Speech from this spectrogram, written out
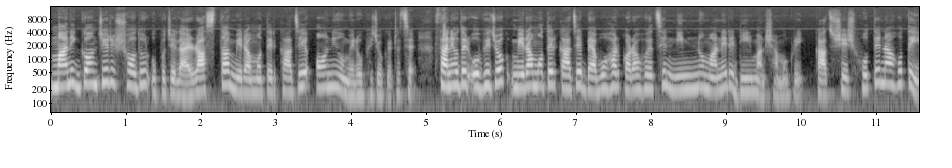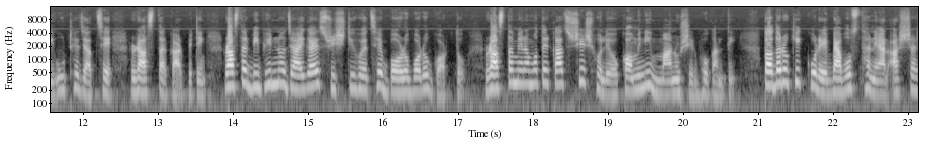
মানিকগঞ্জের সদর উপজেলায় রাস্তা মেরামতের কাজে অনিয়মের অভিযোগ উঠেছে। স্থানীয়দের অভিযোগ, মেরামতের কাজে ব্যবহার করা হয়েছে নিম্নমানের নির্মাণ সামগ্রী। কাজ শেষ হতে না হতেই উঠে যাচ্ছে রাস্তার কার্পেটিং। রাস্তার বিভিন্ন জায়গায় সৃষ্টি হয়েছে বড় বড় গর্ত। রাস্তা মেরামতের কাজ শেষ হলেও কমেনি মানুষের ভোগান্তি। তদারকি করে ব্যবস্থা নেয়ার আশ্বাস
